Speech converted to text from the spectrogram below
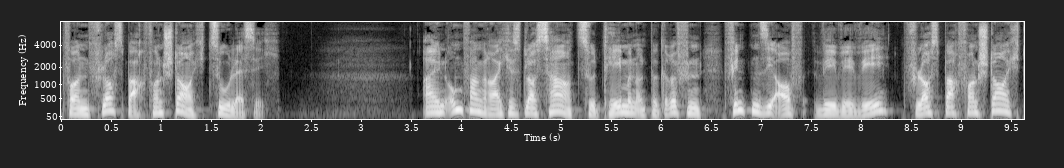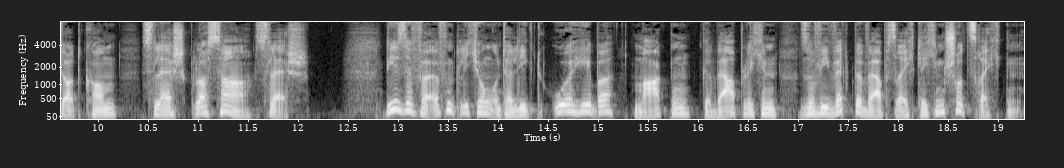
von Flossbach von Storch zulässig. Ein umfangreiches Glossar zu Themen und Begriffen finden Sie auf www.flossbachvonstorch.com slash glossar slash. Diese Veröffentlichung unterliegt Urheber-, Marken-, gewerblichen sowie wettbewerbsrechtlichen Schutzrechten.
